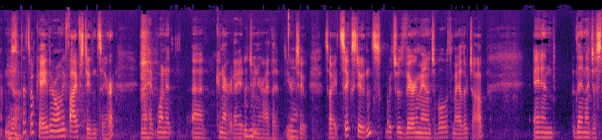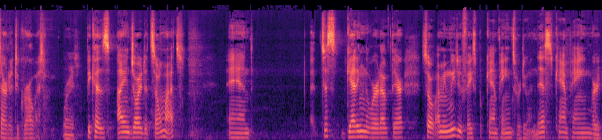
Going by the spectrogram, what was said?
And I said, Yeah. that's okay. There are only five students there, and I had one at uh, Kennard. I had a junior high that year Yeah. too. So I had six students, which was very manageable with my other job. And then I just started to grow it right. because I enjoyed it so much and just getting the word out there. So, I mean, we do Facebook campaigns. We're doing this campaign. We're,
